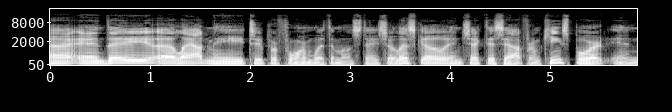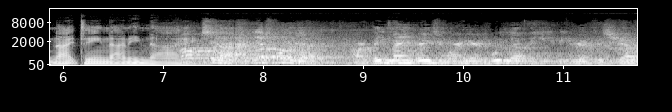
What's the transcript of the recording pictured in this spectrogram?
Uh, and they allowed me to perform with them on stage. So let's go and check this out from Kingsport in 1999. Folks, uh, I guess one of the, or the main reason we're here is we love the Andy Griffith Show.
